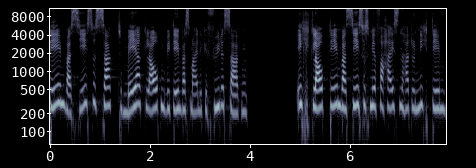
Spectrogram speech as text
dem, was Jesus sagt, mehr Glauben wie dem, was meine Gefühle sagen. Ich glaube dem, was Jesus mir verheißen hat und nicht dem,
